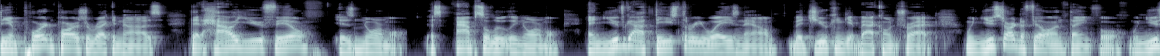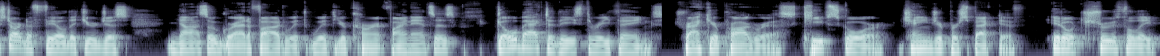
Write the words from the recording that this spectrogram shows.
The important part is to recognize that how you feel is normal. It's absolutely normal. And you've got these three ways now that you can get back on track. When you start to feel unthankful, when you start to feel that you're just not so gratified with with your current finances, go back to these three things. Track your progress, keep score, change your perspective. It'll truthfully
